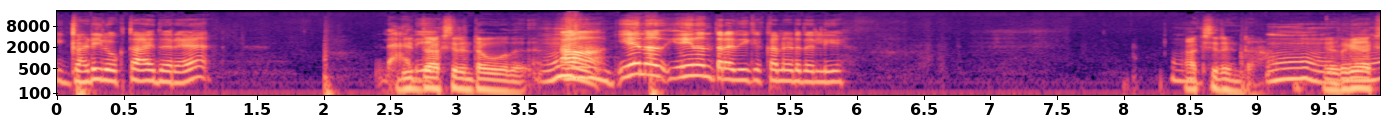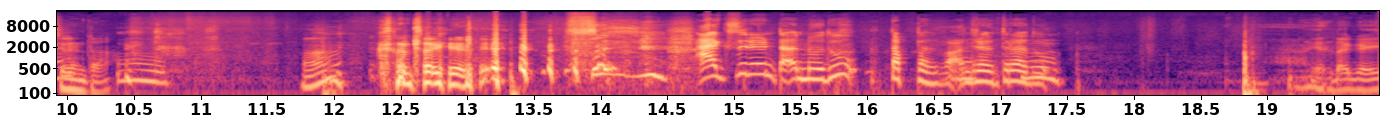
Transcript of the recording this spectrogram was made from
ಈ ಗಾಡೀಲಿ ಹೋಗ್ತಾ ಇದ್ದಾರೆ. ಬಿದ್ದ ಆಕ್ಸಿಡೆಂಟ್ ಆಗೋದೆ ಏನ ಏನಂತಾರೆ ಅದಕ್ಕೆ ಕನ್ನಡದಲ್ಲಿ? ಆಕ್ಸಿಡೆಂಟಾ ಎಡಗೈ ಆಕ್ಸಿಡೆಂಟಾ ಕರೆಕ್ಟಾಗಿ ಹೇಳಿ. ಆಕ್ಸಿಡೆಂಟ್ ಅನ್ನೋದು ತಪ್ಪಲ್ವಾ? ಅಂದ್ರೆ ಒಂಥರ ಅದು. ಎಡಗೈ.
